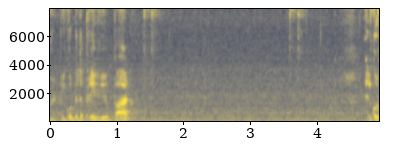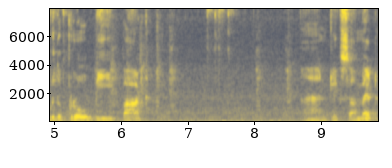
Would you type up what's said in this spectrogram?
let me go to the preview part. I'll go to the pro B part click submit.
